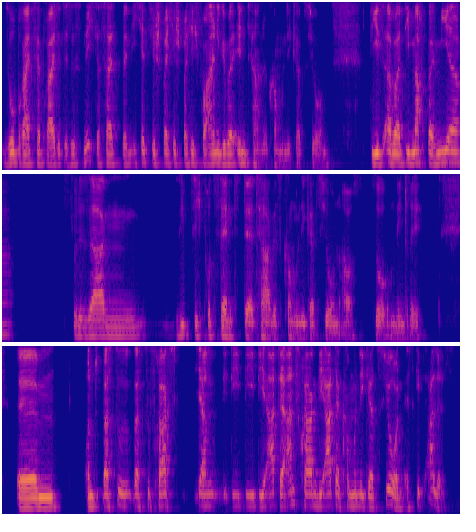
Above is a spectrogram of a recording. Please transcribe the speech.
so breit verbreitet ist es nicht. Das heißt, wenn ich jetzt hier spreche, spreche ich vor allen Dingen über interne Kommunikation. Die ist aber, die macht bei mir, ich würde sagen, 70 Prozent der Tageskommunikation aus, so um den Dreh. Ähm, und was du, was du fragst, Jan, die, die, die Art der Anfragen, die Art der Kommunikation, es gibt alles.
